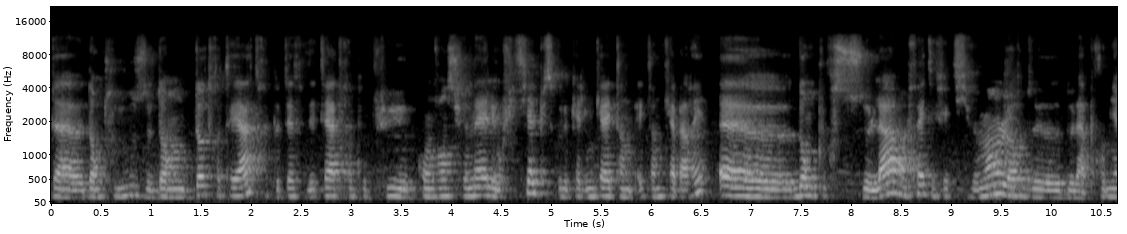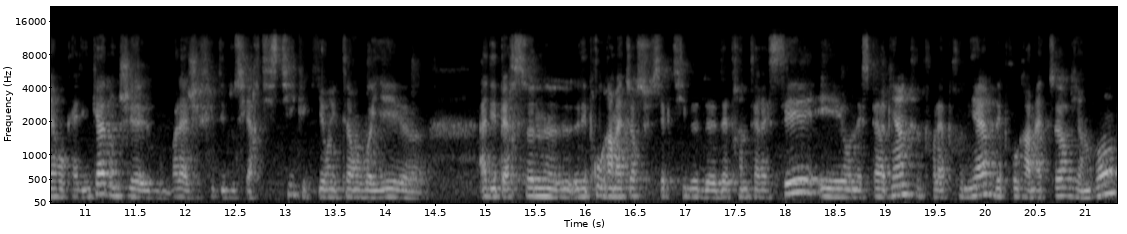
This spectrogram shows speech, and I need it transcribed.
dans Toulouse, dans d'autres théâtres, peut-être des théâtres un peu plus conventionnels et officiels, puisque le Kalinka est un, est un cabaret. Euh, donc pour cela, en fait, effectivement, lors de, la première au Kalinka, donc j'ai voilà, fait des dossiers artistiques qui ont été envoyés. Euh, à des personnes, des programmateurs susceptibles d'être intéressés. Et on espère bien que pour la première, des programmateurs viendront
